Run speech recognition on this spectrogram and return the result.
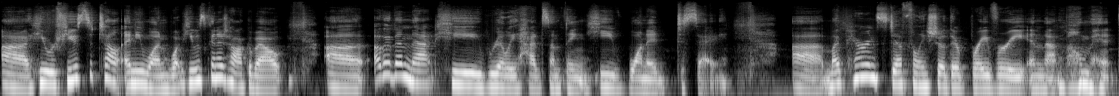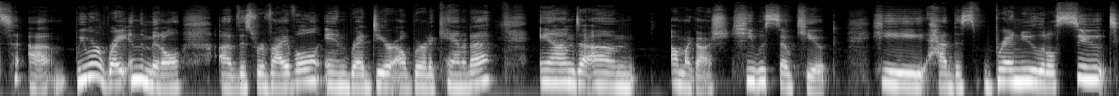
Uh, he refused to tell anyone what he was going to talk about. Uh, other than that, he really had something he wanted to say uh, my parents definitely showed their bravery in that moment. Um, we were right in the middle of this revival in Red Deer, Alberta, Canada. And um, oh my gosh, he was so cute. He had this brand new little suit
